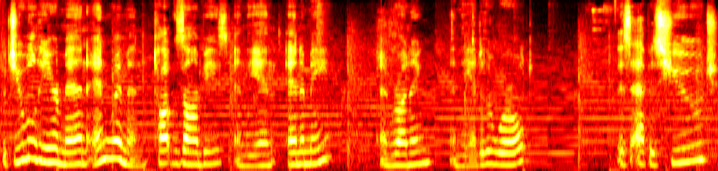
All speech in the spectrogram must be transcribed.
But you will hear men and women talk zombies and the en- enemy, and running, and the end of the world. This app is huge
